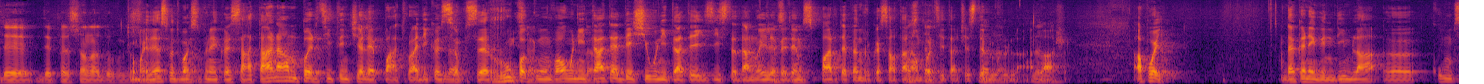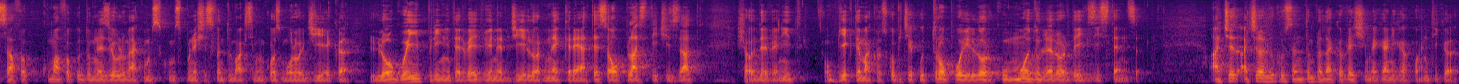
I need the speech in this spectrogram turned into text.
de, de persoana Duhului Tocmai de Sfântul Maxim spune că satana a împărțit în cele patru, adică da. să, să rupă exact. cumva unitatea, da. deși unitatea există, dar noi le Asta vedem sparte pentru că satana Asta a împărțit aceste da, lucruri da, la, da. la așa. Apoi, dacă ne gândim la uh, cum, s-a făcut, cum a făcut Dumnezeu lumea, cum, cum spune și Sfântul Maxim în cosmologie, că logoi, prin intermediul energiilor necreate, s-au plasticizat și au devenit obiecte macroscopice cu tropoii lor, cu modurile lor de existență. Ace- același lucru se întâmplă dacă vreți și în mecanica cuantică,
